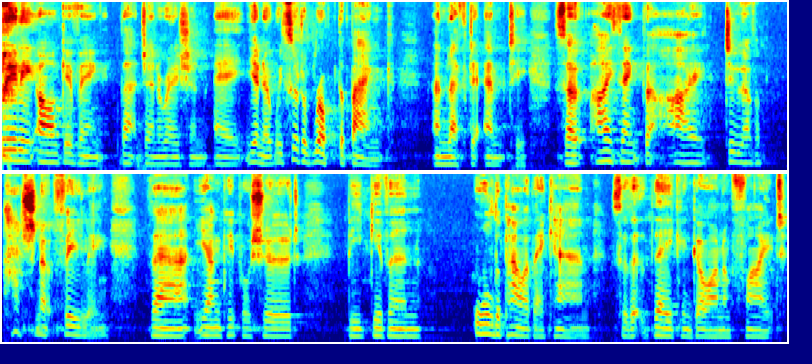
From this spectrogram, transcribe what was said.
really are giving that generation a, you know, we sort of robbed the bank and left it empty. So I think that I do have a passionate feeling that young people should be given all the power they can so that they can go on and fight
